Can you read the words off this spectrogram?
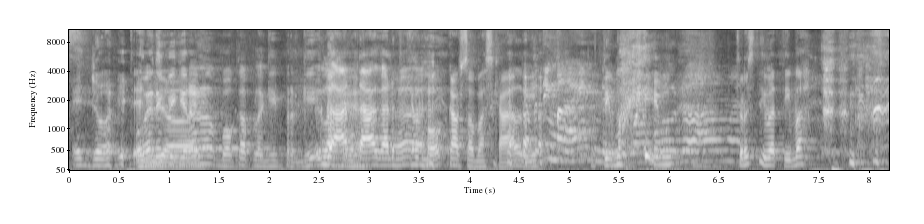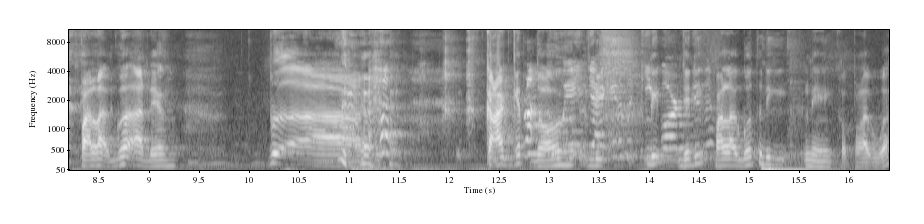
Enjoy. Pokoknya Enjoy. pikiran lo bokap lagi pergi nggak lah ya. ada nggak ada pikiran bokap sama sekali Penting main. Penting main. Terus tiba-tiba pala gue ada yang kaget dong Di- di- jadi gitu. pala gue tuh di nih kepala gue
